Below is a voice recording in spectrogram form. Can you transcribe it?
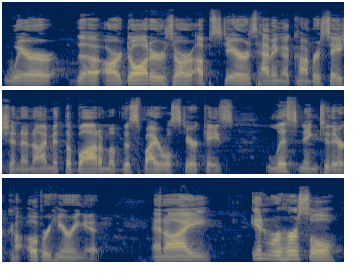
where the, our daughters are upstairs having a conversation, and I'm at the bottom of the spiral staircase listening to their, overhearing it. And I, in rehearsal,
